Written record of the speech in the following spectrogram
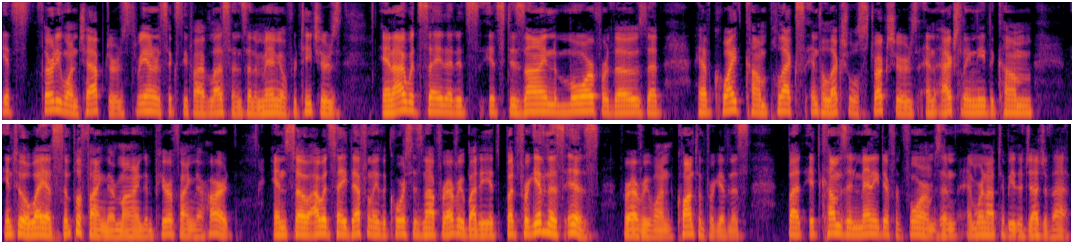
it's 31 chapters, 365 lessons, and a manual for teachers. And I would say that it's it's designed more for those that have quite complex intellectual structures and actually need to come into a way of simplifying their mind and purifying their heart. And so I would say definitely the course is not for everybody. It's but forgiveness is for everyone, quantum forgiveness, but it comes in many different forms and, and we're not to be the judge of that.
